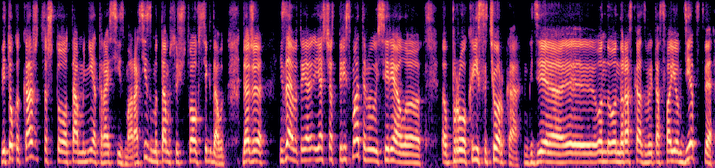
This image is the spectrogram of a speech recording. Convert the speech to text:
Ведь только кажется, что там нет расизма. А расизм там существовал всегда. Вот даже, не знаю, вот я, я сейчас пересматриваю сериал э, про Криса Терка, где э, он, он рассказывает о своем детстве,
